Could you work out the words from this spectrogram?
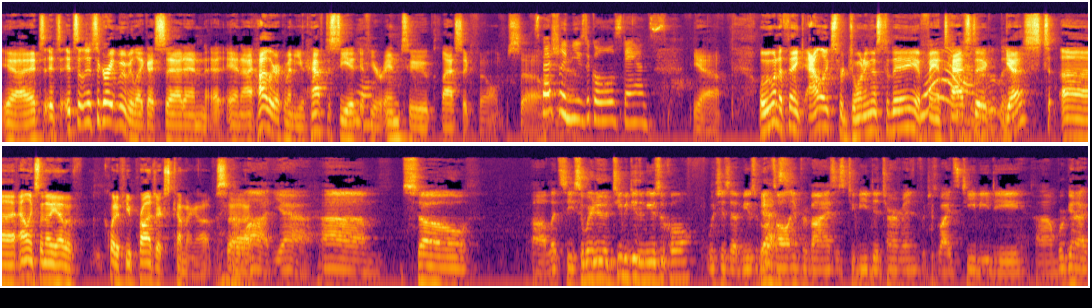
Yeah, it's it's it's a, it's a great movie, like I said, and and I highly recommend it. You have to see it Yeah. if you're into classic films. So Especially musicals, dance. Yeah. Well, we want to thank Alex for joining us today. A Yeah. fantastic Absolutely. guest. Uh, Alex, I know you have a, quite a few projects coming up. So a lot, yeah. Um, so uh, let's see. So we do TBD the musical, which is a musical. It's all improvised. It's to be determined, which is why it's TBD. Um, we're gonna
